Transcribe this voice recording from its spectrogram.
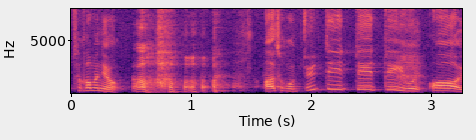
잠깐만요 아 잠깐 띠띠띠띠 이거 아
